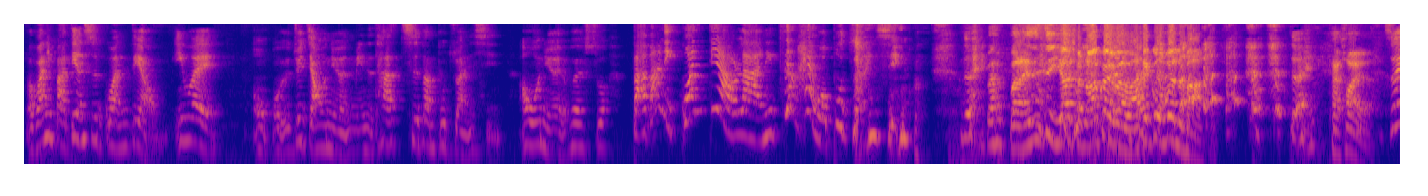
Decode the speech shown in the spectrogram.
老板，你把电视关掉，因为我我就讲我女儿的名字，她吃饭不专心。然后我女儿也会说，爸爸你关掉啦，你这样害我不专心。对，本本来是自己要求，拿怪爸爸，太过分了吧？对，太坏了。所以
